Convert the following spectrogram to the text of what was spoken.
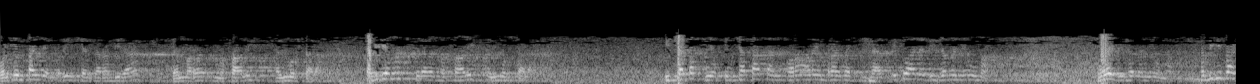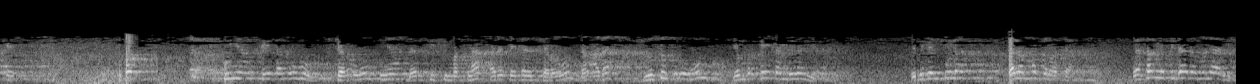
Walaupun panjang berinci antara bila dan masalih al-mursalah. Tapi dia masuk ke dalam masalih al-mursalah. Dicatatnya pencatatan orang-orang yang berangkat jihad itu ada di zamannya Umar. Mulai di zamannya Umar. Tapi dipakai. Sebab punya kaitan umum. Secara umum punya dari sisi masalah ada kaitan secara umum dan ada nusus umum yang berkaitan dengannya. Demikian pula dalam madrasah. Biasanya tidak ada madaris.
